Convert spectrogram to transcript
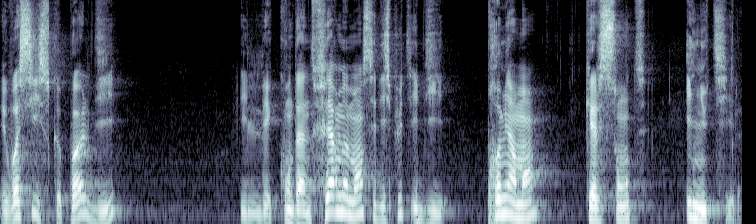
Et voici ce que Paul dit. Il les condamne fermement, ces disputes. Il dit, premièrement, qu'elles sont inutiles.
